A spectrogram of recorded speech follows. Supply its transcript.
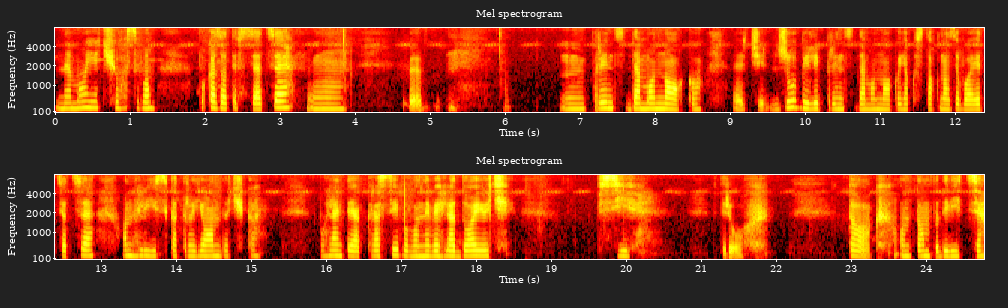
немає часу вам показати все. Це е, принц де Монако, е, чи Джубілі принц де Монако, якось так називається. Це англійська трояндочка. Погляньте, як красиво вони виглядають всі втрьох. Так, он там, подивіться,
